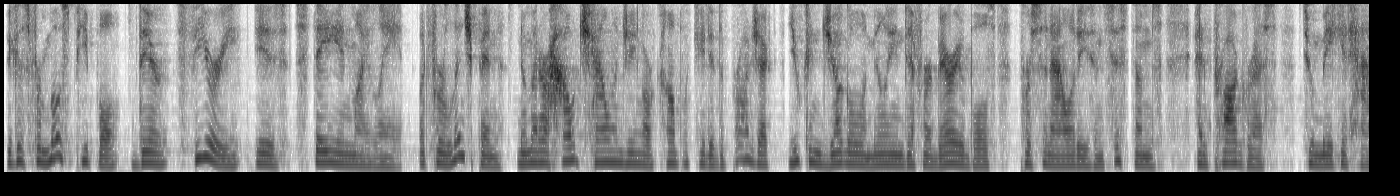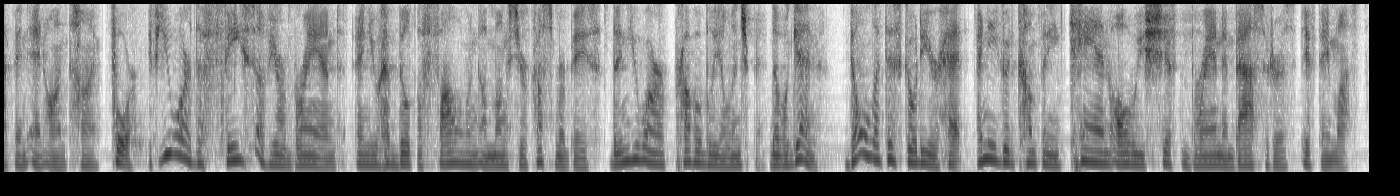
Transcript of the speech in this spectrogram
Because for most people, their theory is stay in my lane. But for a linchpin, no matter how challenging or complicated the project, you can juggle a million different variables, personalities, and systems and progress to make it happen and on time. Four, if you are the face of your brand and you have built a following amongst your customer base, then you are probably a linchpin. Though again, don't let this go to your head. Any good company can always shift brand ambassadors if they must.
